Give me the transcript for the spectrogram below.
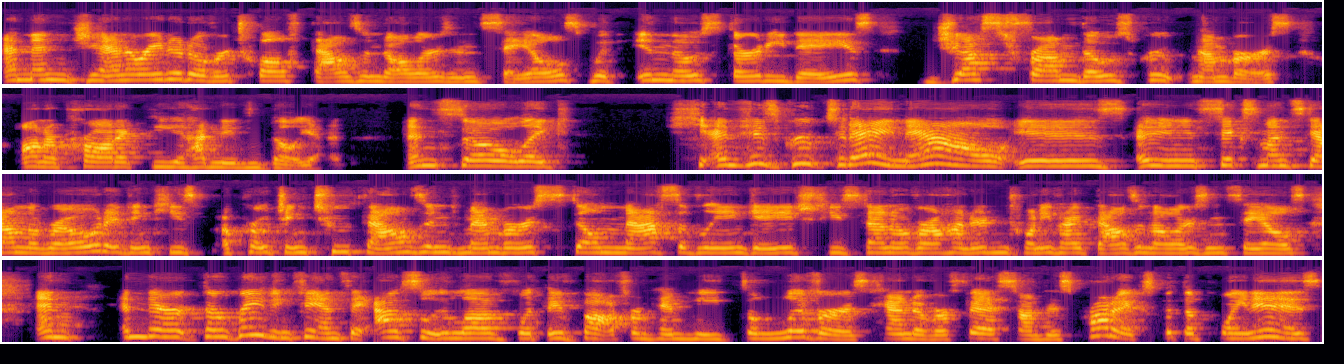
and then generated over $12,000 in sales within those 30 days just from those group members on a product he hadn't even built yet. And so, like, and his group today now is i mean six months down the road. I think he's approaching 2000 members still massively engaged. He's done over $125000 in sales. And and they're they're raving fans. They absolutely love what they've bought from him. He delivers hand over fist on his products. But the point is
